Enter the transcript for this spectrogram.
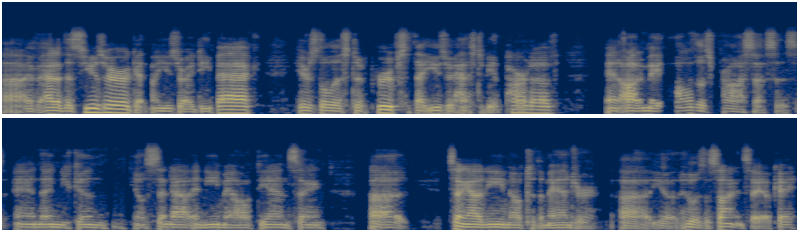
uh, I've added this user, get my user ID back. Here's the list of groups that that user has to be a part of and automate all those processes. And then you can, you know, send out an email at the end saying, uh, sending out an email to the manager, uh, you know, who was assigned, say, okay,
